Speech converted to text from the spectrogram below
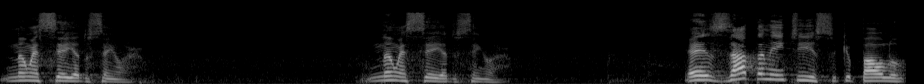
não é ceia do Senhor. Não é ceia do Senhor. É exatamente isso que o Paulo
